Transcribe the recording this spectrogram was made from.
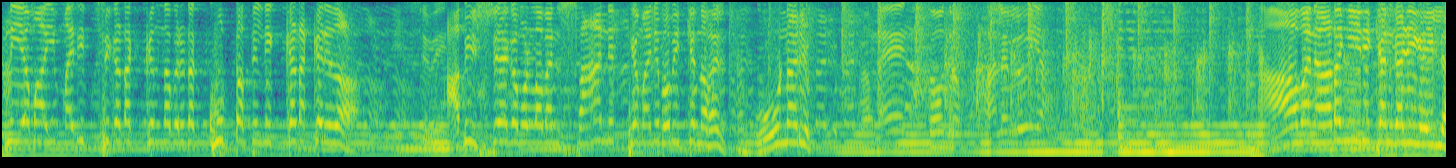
ആത്മീയമായി മരിച്ചു കിടക്കുന്നവരുടെ കൂട്ടത്തിൽ നീ കിടക്കരുത്. അഭിഷേകമുള്ളവൻ സാന്നിധ്യം അനുഭവിക്കുന്നവൻ ഉണരും. സ്തോത്രം. ഹല്ലേലൂയ അവൻ അടങ്ങിയിരിക്കാൻ കഴിയുകയില്ല.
